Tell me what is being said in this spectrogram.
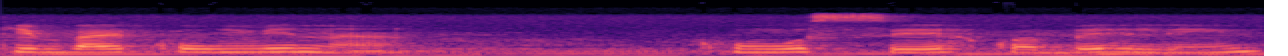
que vai culminar com o cerco a Berlim,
